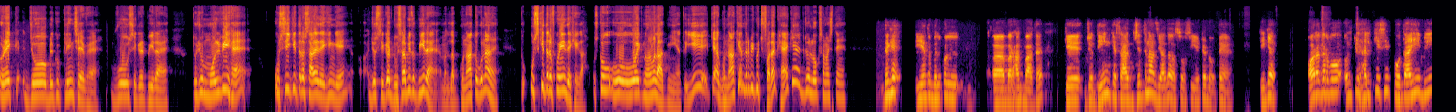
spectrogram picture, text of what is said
और एक जो बिल्कुल क्लीन शेव है, वो सिगरेट पी रहा है तो जो मौलवी है, उसी की तरफ़ सारे देखेंगे, जो सिगरेट दूसरा भी तो पी रहा है मतलब गुनाह तो गुनाह है तो उसकी तरफ़ कोई नहीं देखेगा। उसको वो वो एक नॉर्मल आदमी है। तो ये क्या गुनाह के अंदर भी कुछ फ़र्क है क्या जो लोग समझते हैं? देखिए, ये तो बिल्कुल बरहक बात है कि जो दीन के साथ जितना ज़्यादा एसोसिएटेड होते हैं, ठीक है, और अगर वो उनकी हल्की सी कोताही भी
